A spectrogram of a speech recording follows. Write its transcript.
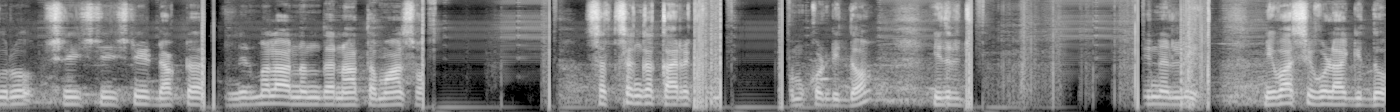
ಗುರು ಶ್ರೀ ಶ್ರೀ ಶ್ರೀ ಡಾಕ್ಟರ್ ನಿರ್ಮಲಾನಂದನಾಥ ಮಹಾಸ್ವಾಮಿ ಸತ್ಸಂಗ ಕಾರ್ಯಕ್ರಮ ಹಮ್ಮಿಕೊಂಡಿದ್ದು. ಇದ್ರ ನಿವಾಸಿಗಳಾಗಿದ್ದು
